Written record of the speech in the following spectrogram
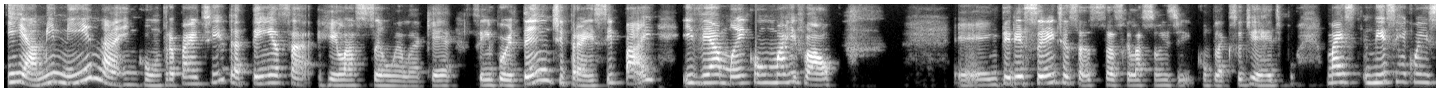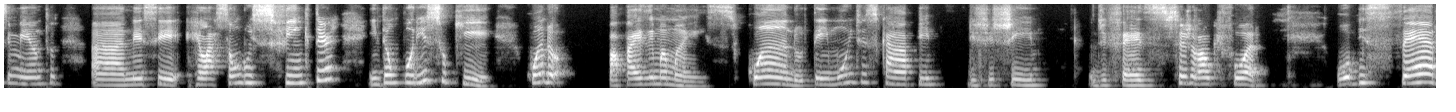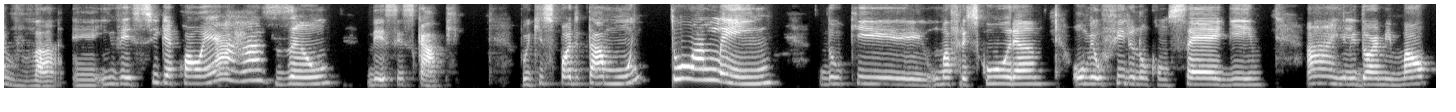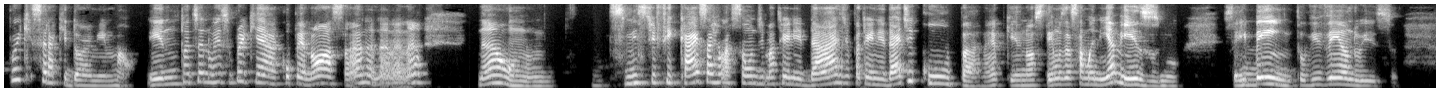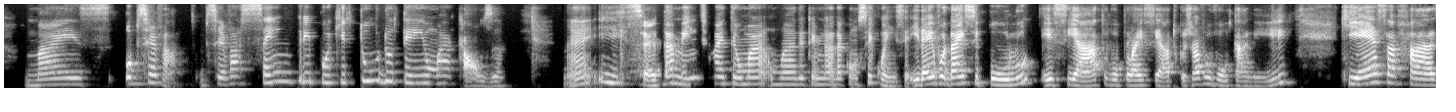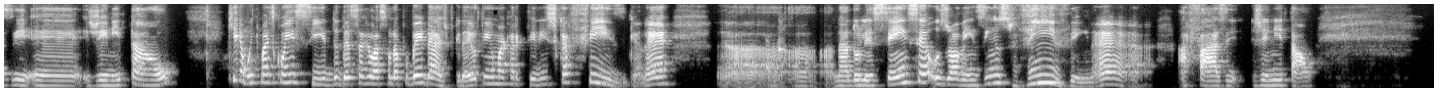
E a menina, em contrapartida, tem essa relação, ela quer ser importante para esse pai e vê a mãe como uma rival. É interessante essas, essas relações de complexo de Édipo, mas nesse reconhecimento, ah, nesse relação do esfíncter, então por isso que quando papais e mamães, quando tem muito escape de xixi, de fezes, seja lá o que for, observa, é, investiga qual é a razão desse escape, porque isso pode estar muito além do que uma frescura, ou meu filho não consegue, ah, ele dorme mal, por que será que dorme mal? E não estou dizendo isso porque a culpa é nossa, ah, não, não, não, não, desmistificar essa relação de maternidade, paternidade e culpa, né, porque nós temos essa mania mesmo, sei bem, estou vivendo isso, mas observar, observar sempre, porque tudo tem uma causa, né? E certamente vai ter uma, uma determinada consequência. E daí eu vou dar esse pulo, esse ato, vou pular esse ato, que eu já vou voltar nele, que é essa fase é, genital, que é muito mais conhecida dessa relação da puberdade, porque daí eu tenho uma característica física, né? Na adolescência, os jovenzinhos vivem, né? A fase genital.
